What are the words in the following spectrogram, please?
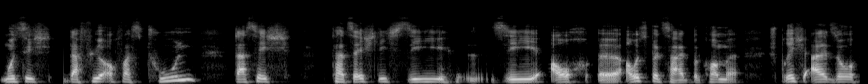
muss ich dafür auch was tun, dass ich tatsächlich sie, sie auch äh, ausbezahlt bekomme. Sprich also,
